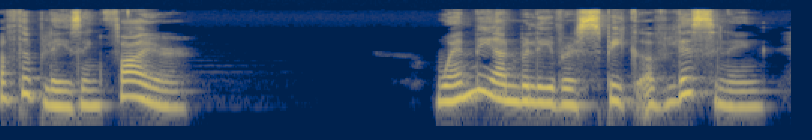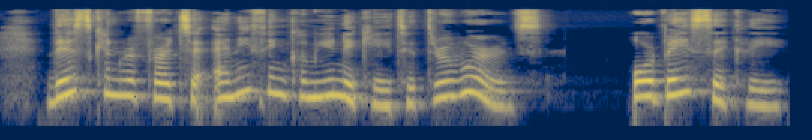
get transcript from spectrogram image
of the blazing fire. When the unbelievers speak of listening, this can refer to anything communicated through words or basically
